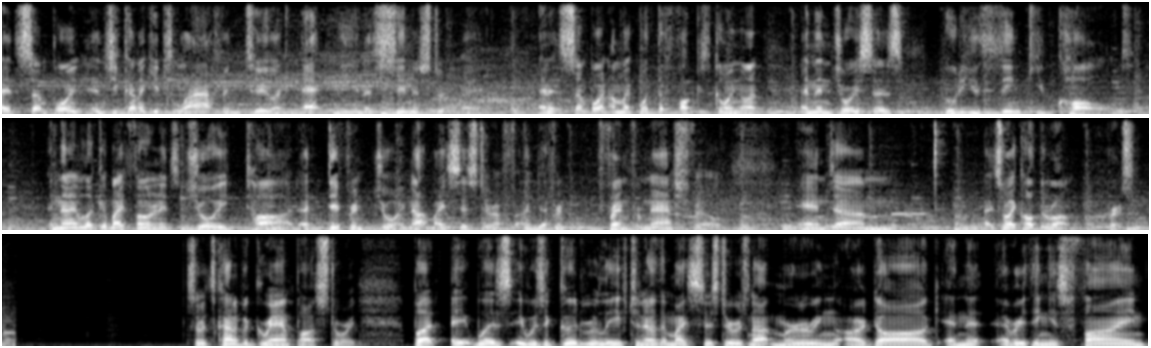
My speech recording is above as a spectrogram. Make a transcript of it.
at some point, and she kind of keeps laughing too, like at me in a sinister way. And at some point, I'm like, "What the fuck is going on?" And then Joy says, "Who do you think you called?" And then I look at my phone and it's Joy Todd, a different Joy, not my sister, a, f- a different friend from Nashville. And um, so I called the wrong person. So it's kind of a grandpa story, but it was it was a good relief to know that my sister is not murdering our dog and that everything is fine.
